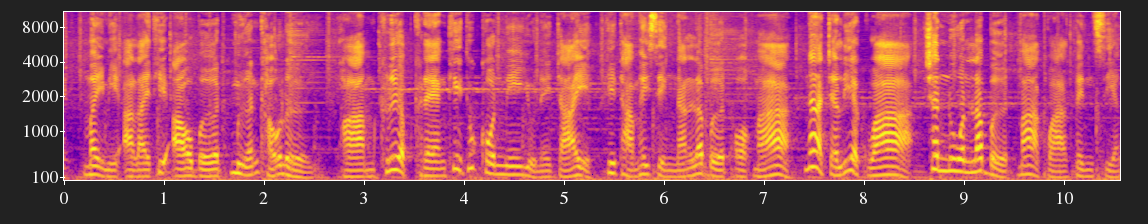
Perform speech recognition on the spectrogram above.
ก ไม่มีอะไรที่อัลเบิร์ตเหมือนเขาเลย ความเคลือบแคลงที่ทุกคนมีอยู่ในใจ ที่ทำให้สิ่งนั้นระเบิดออกมา น่าจะเรียกว่า ชนวนระเบิดมากกว่าเป็นเสียง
